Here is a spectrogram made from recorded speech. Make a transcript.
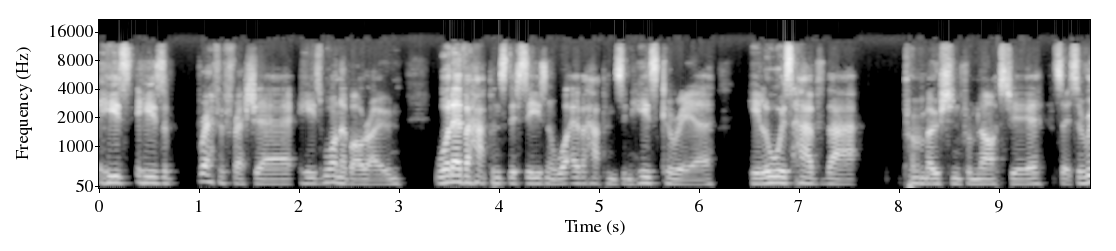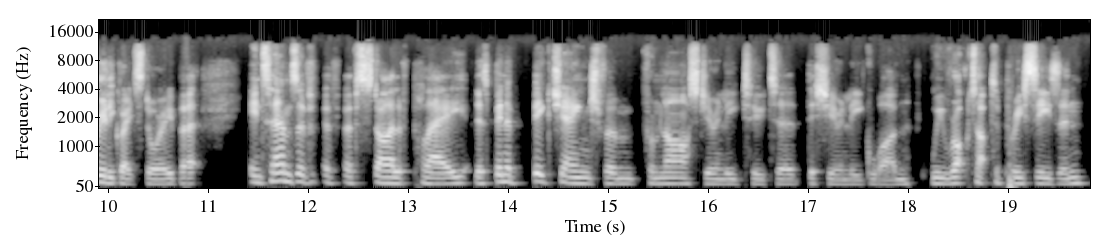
he's he's a breath of fresh air. He's one of our own. Whatever happens this season or whatever happens in his career he'll always have that promotion from last year. So it's a really great story. But in terms of, of, of, style of play, there's been a big change from from last year in League Two to this year in League One. We rocked up to pre-season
